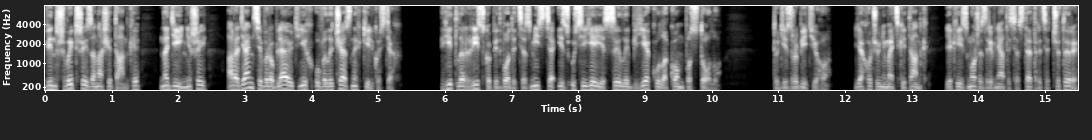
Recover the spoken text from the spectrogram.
Він швидший за наші танки, надійніший, а радянці виробляють їх у величезних кількостях. Гітлер різко підводиться з місця і з усієї сили б'є кулаком по столу. Тоді зробіть його. Я хочу німецький танк, який зможе зрівнятися з Т-34.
